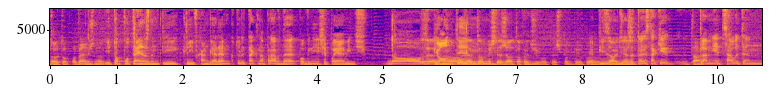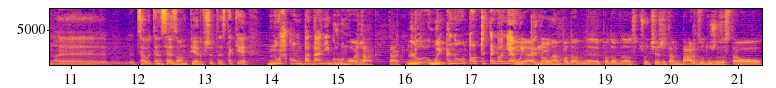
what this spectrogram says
No to potężny. i to potężnym cli- cliffhangerem, który tak naprawdę powinien się pojawić No, że- piątym no to myślę, że o to chodziło też. Po, po, epizodzie, że to jest takie, Tak. dla mnie cały ten, e, cały ten sezon pierwszy to jest takie nóżką badanie gruntu. O tak, tak. Lu- łyknął to, czy tego nie Ja, łyknął? ja mam podobne, podobne odczucie, że tam bardzo dużo zostało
